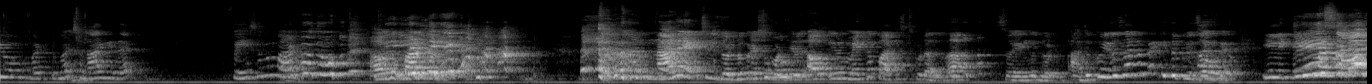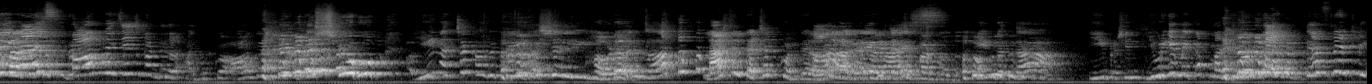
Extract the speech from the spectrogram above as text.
ಯು ಬಟ್ ತುಂಬಾ ಚೆನ್ನಾಗಿದೆ. ಫೇಸನ್ನು ಮಾಡ್ಬೋದು. ನಾನೇ ಆಕ್ಚುಲಿ ದೊಡ್ಡ ಬ್ರಷ್ ಕೊಡ್ತಿರಲ್ಲ ಅವ್ರು ಇವ್ರು ಮೇಕಪ್ ಆರ್ಟಿಸ್ಟ್ ಕೂಡ ಅಲ್ವಾ? ಸೊ ಹೆಂಗು ದೊಡ್ಡ ಅದಕ್ಕೂ ಯೂಸ್ ಆಗುತ್ತೆ ಇದಕ್ಕೂ ಯೂಸ್ ಆಗುತ್ತೆ. ಇಲ್ಲಿ ರಾಂಗ್ ಮೆಸೇಜ್ ಕೊಡ್ತಿದ್ರು ಅದಕ್ಕೂ ಆಗಲ್ಲ ಬ್ರಷ್ ಏನ್ ಹಚ್ಚಕ್ಕಾಗುತ್ತೆ ಈ ಬ್ರಷ್ ಅಲ್ಲಿ? ಹೌದಾ? ಅಲ್ವಾ? ಲಾಸ್ಟ್ ಅಲ್ಲಿ ಟಚ್ ಅಪ್ ಕೊಡ್ತೀರಲ್ಲ ಮಾಡ್ಬೋದು. ಗೊತ್ತಾ? ಈ ಪ್ರಶ್ನೆ ಇವರಿಗೆ ಮೇಕಪ್ ಡೆಫಿನೆಟ್ಲಿ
